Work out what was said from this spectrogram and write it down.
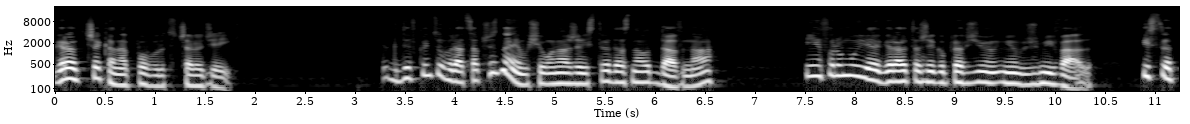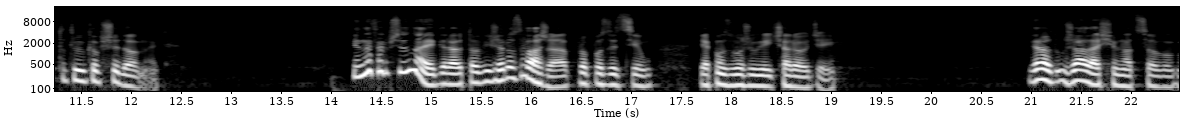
Geralt czeka na powrót czarodziejki. Gdy w końcu wraca, przyznaje mu się ona, że Istreda zna od dawna i informuje Geralta, że jego prawdziwym imię brzmi Val. Istred to tylko przydomek. Yennefer przyznaje Geraltowi, że rozważa propozycję, jaką złożył jej czarodziej. Geralt użala się nad sobą.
